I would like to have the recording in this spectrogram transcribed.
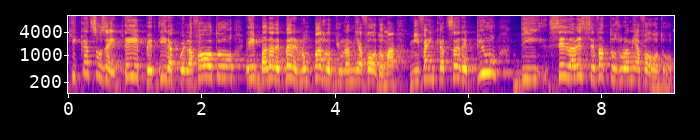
Chi cazzo sei te per dire a quella foto? E badate bene, non parlo di una mia foto, ma mi fa incazzare più di se l'avesse fatto sulla mia foto,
